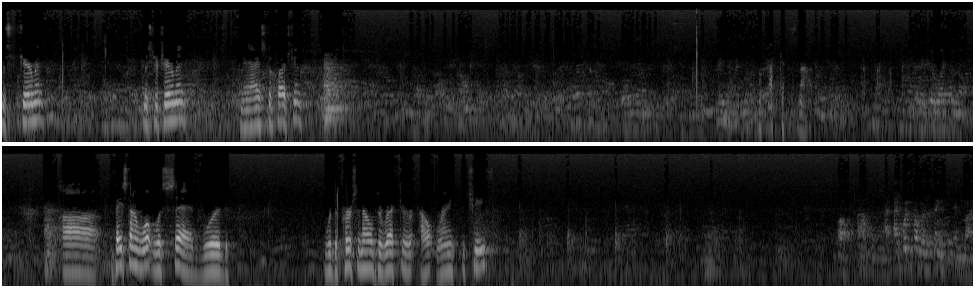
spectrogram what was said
Mr. Chairman? Mr. Chairman, may I ask a question? I guess not. Uh, Based on what was said, would, would the personnel director outrank the chief? Well, um, I I put some of the things in my,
